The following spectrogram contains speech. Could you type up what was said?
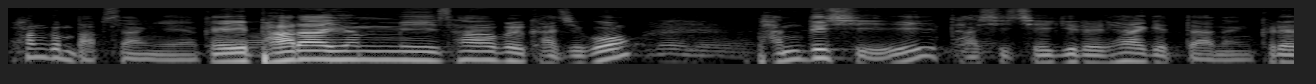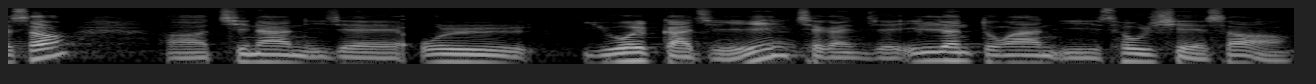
황금 밥상이에요. 그 바라 현미 사업을 가지고 반드시 다시 제기를 해야겠다는 그래서 어, 지난 이제 올 6월까지 제가 이제 1년 동안 이 서울시에서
